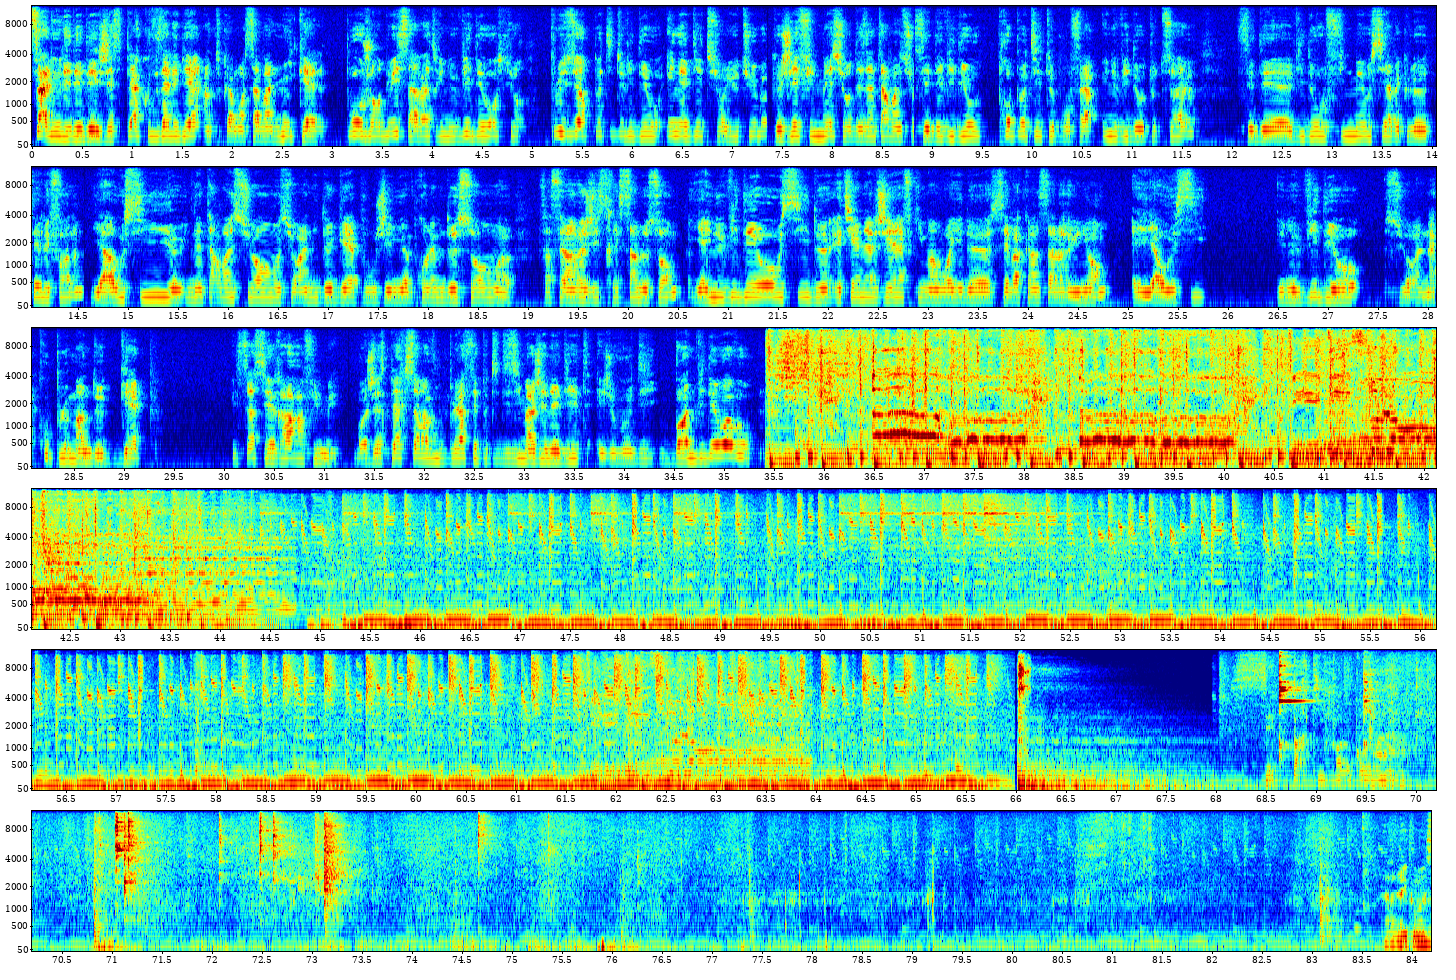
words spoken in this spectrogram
Salut les Dédés, j'espère que vous allez bien, en tout cas moi ça va nickel. Pour aujourd'hui ça va être une vidéo sur plusieurs petites vidéos inédites sur YouTube que j'ai filmées sur des interventions. C'est des vidéos trop petites pour faire une vidéo toute seule. C'est des vidéos filmées aussi avec le téléphone. Il y a aussi euh, une intervention sur un nid de guêpe où j'ai eu un problème de son. Euh, ça s'est enregistré sans le son. Il y a une vidéo aussi de Etienne LGF qui m'a envoyé de ses vacances à La Réunion. Et il y a aussi une vidéo sur un accouplement de guêpes et ça, c'est rare à filmer. Bon, j'espère que ça va vous plaire, ces petites images inédites. Et je vous dis bonne vidéo à vous. C'est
